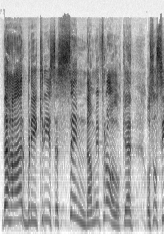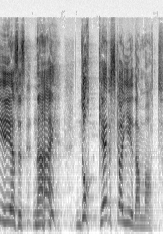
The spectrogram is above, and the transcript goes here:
Det her blir krise. Send dem ifra dere. Og så sier Jesus, nei, dere skal gi dem mat.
